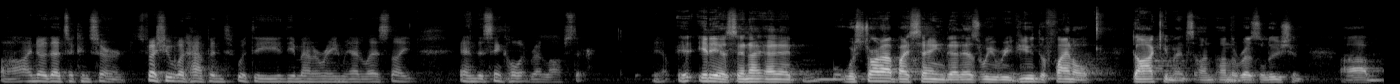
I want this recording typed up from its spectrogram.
uh, I know that's a concern, especially what happened with the, the amount of rain we had last night and the sinkhole at Red Lobster. It it is, and I, and I, we'll start out by saying that as we reviewed the final documents on, on the resolution. Um,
